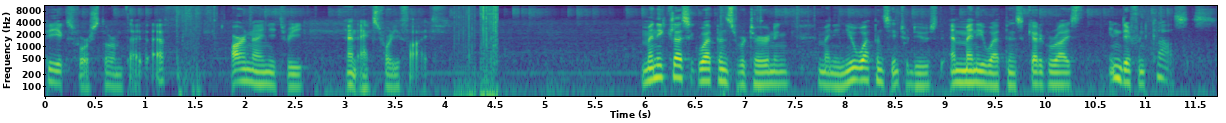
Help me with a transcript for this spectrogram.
PX4 Storm Type F, R93 and X45. Many classic weapons returning, many new weapons introduced and many weapons categorized in different classes.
